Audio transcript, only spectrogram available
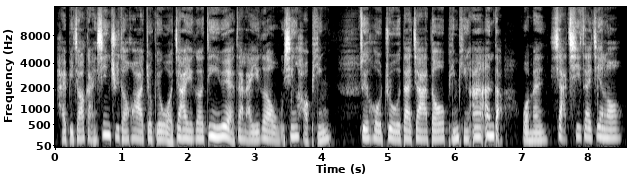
还比较感兴趣的话，就给我加一个订阅，再来一个五星好评。最后，祝大家都平平安安的，我们下期再见喽。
